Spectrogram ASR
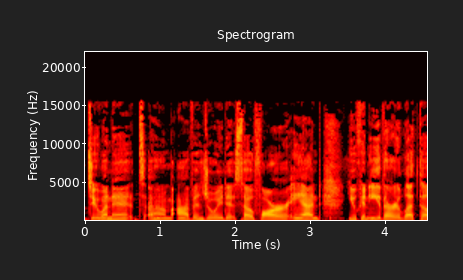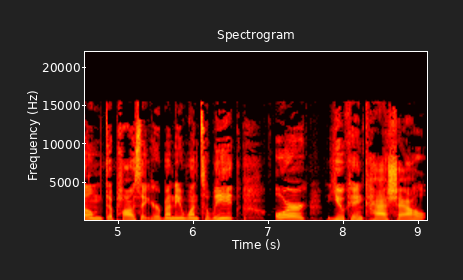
doing it. Um, I've enjoyed it so far, and you can either let them deposit your money once a week, or you can cash out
